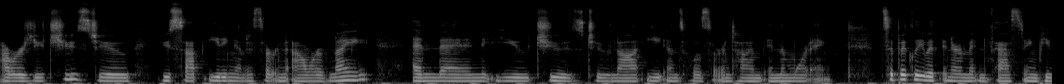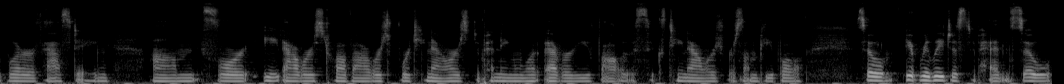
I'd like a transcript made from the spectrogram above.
hours you choose to you stop eating at a certain hour of night and then you choose to not eat until a certain time in the morning. Typically, with intermittent fasting, people are fasting um, for eight hours, 12 hours, 14 hours, depending whatever you follow, 16 hours for some people. So it really just depends. So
